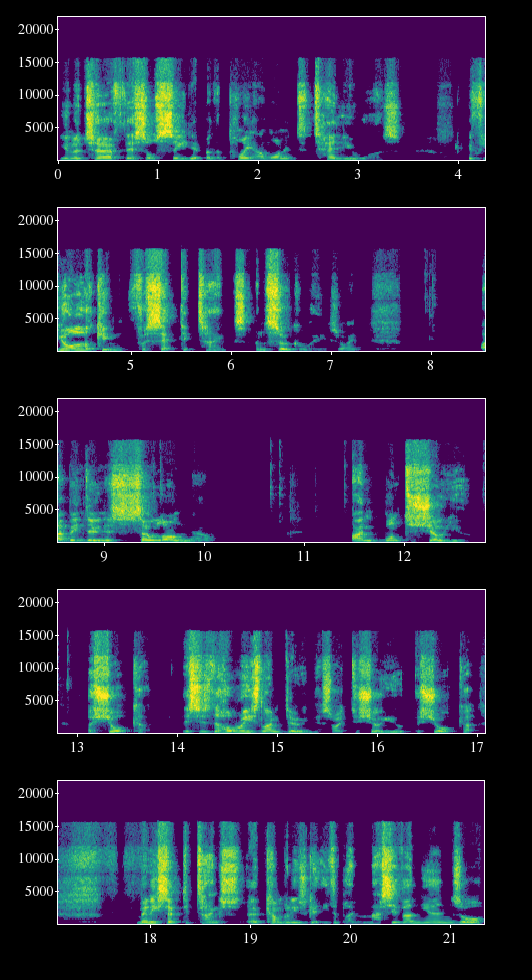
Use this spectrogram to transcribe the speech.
you know, turf this or seed it, but the point I wanted to tell you was, if you're looking for septic tanks and soakaways, right? I've been doing this so long now. I want to show you a shortcut. This is the whole reason I'm doing this, right? To show you a shortcut many septic tanks uh, companies get you to buy massive onions or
